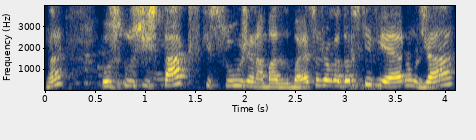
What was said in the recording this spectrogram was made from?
Né? Os, os destaques que surgem na base do Bahia são jogadores que vieram já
